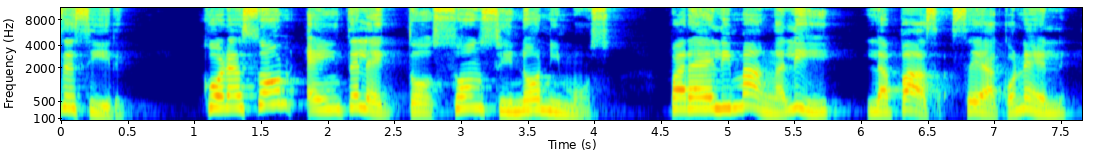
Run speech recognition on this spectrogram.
decir, corazón e intelecto son sinónimos. Para el imán Ali, la paz sea con él,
